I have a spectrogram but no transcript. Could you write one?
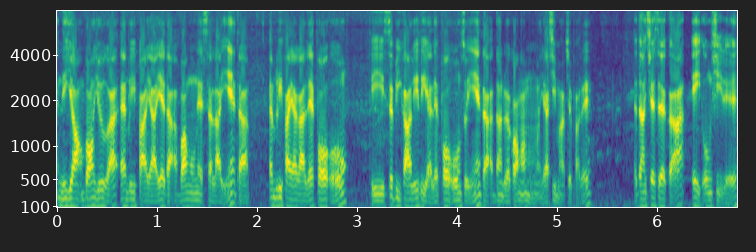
အနီရောင်အပေါင်းကြိုးက amplifier ရဲ့ဒါအပေါင်းနဲ့ဆက်လိုက်ရင်ဒါ amplifier ကလည်း4 ohm ဒီစပီကာလေးတွေကလည်း4 ohm ဆိုရင်ဒါအတန်တော်ကောင်းကောင်းမှရရှိမှာဖြစ်ပါတယ်အတန်ချက်ဆက်က8 ohm ရှိတယ်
